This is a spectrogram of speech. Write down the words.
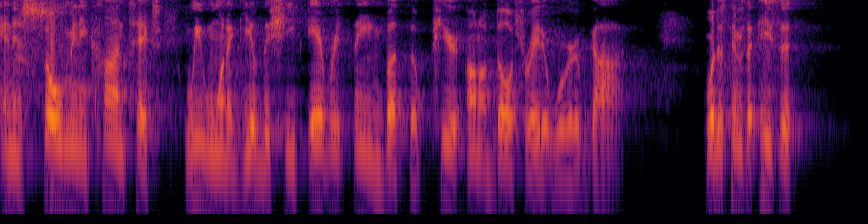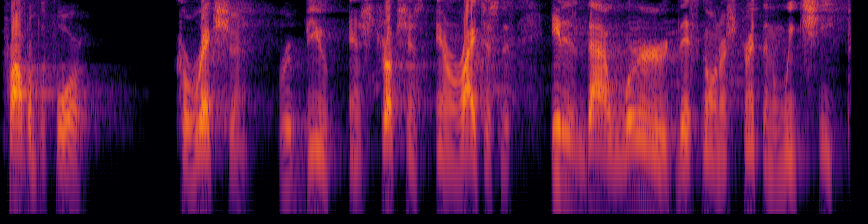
And in so many contexts, we want to give the sheep everything but the pure, unadulterated Word of God. What does Tim say? He said, profitable for correction, rebuke, instructions in righteousness. It is thy word that's going to strengthen weak sheep.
